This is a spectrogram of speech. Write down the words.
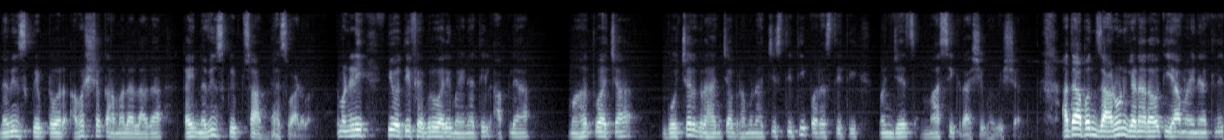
नवीन स्क्रिप्टवर अवश्य कामाला लागा. काही नवीन स्क्रिप्टचा अभ्यास वाढवा. मंडळी ही होती फेब्रुवारी महिन्यातील आपल्या महत्त्वाच्या गोचर ग्रहांच्या भ्रमणाची स्थिती परिस्थिती म्हणजेच मासिक राशी भविष्यात. आता आपण जाणून घेणार आहोत या महिन्यातले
